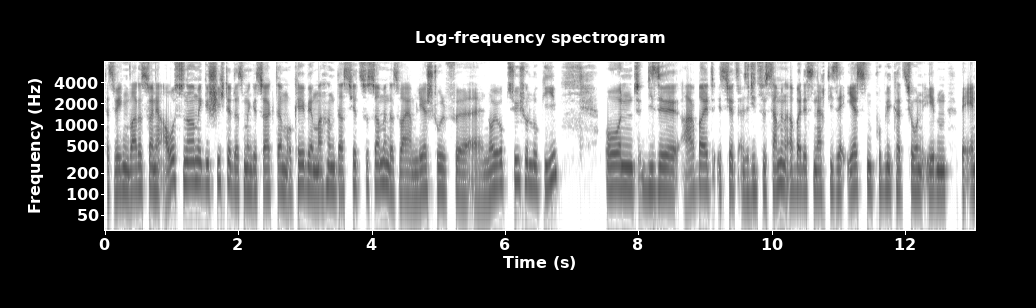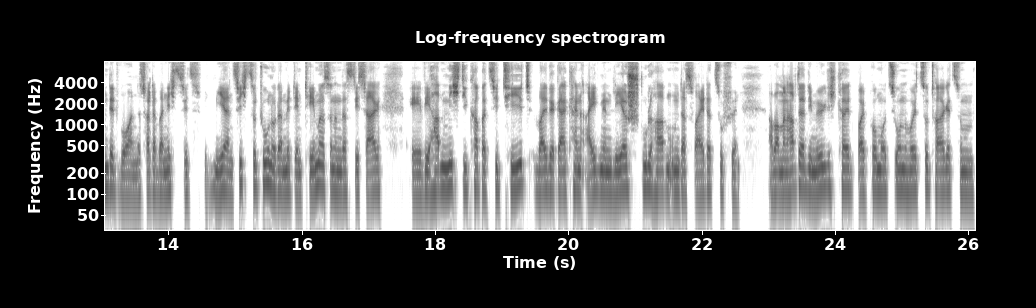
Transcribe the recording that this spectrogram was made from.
Deswegen war das so eine Ausnahmegeschichte, dass wir gesagt haben, okay, wir machen das hier zusammen. Das war ja am Lehrstuhl für äh, Neuropsychologie. Und diese Arbeit ist jetzt, also die Zusammenarbeit ist nach dieser ersten Publikation eben beendet worden. Das hat aber nichts jetzt mit mir an sich zu tun oder mit dem Thema, sondern dass die sagen, ey, wir haben nicht die Kapazität, weil wir gar keinen eigenen Lehrstuhl haben, um das weiterzuführen. Aber man hat ja die Möglichkeit bei Promotion heutzutage zum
